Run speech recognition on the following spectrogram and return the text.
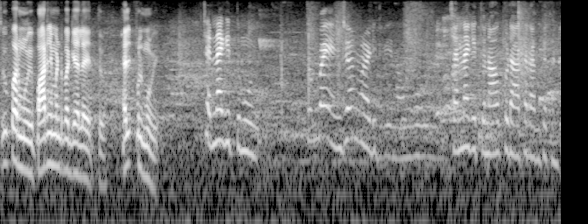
ಸೂಪರ್ ಮೂವಿ ಪಾರ್ಲಿಮೆಂಟ್ ಬಗ್ಗೆ ಎಲ್ಲ ಇತ್ತು. ಹೆಲ್ಪ್ಫುಲ್ ಮೂವಿ ಚೆನ್ನಾಗಿತ್ತು ಮೂವಿ ತುಂಬ ಎಂಜಾಯ್ ಮಾಡಿದ್ವಿ ನಾವು. ಚೆನ್ನಾಗಿತ್ತು. ನಾವು ಕೂಡ ಆ ಥರ ಆಗಬೇಕಂತ.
